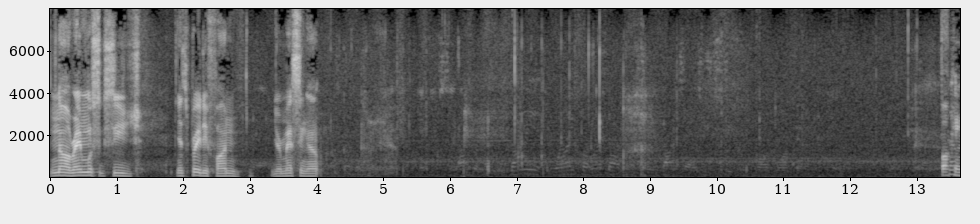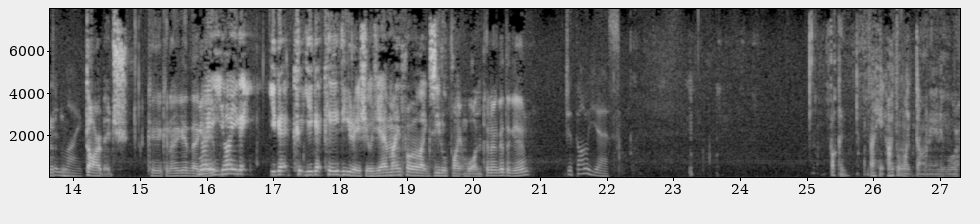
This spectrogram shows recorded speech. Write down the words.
No, Rainbow Six Siege. It's pretty fun. You're missing out. Fucking garbage. Can you, can I get that You know, game? you know, you get you get you get KD ratios. Yeah, mine's probably like zero point one. Can I get the game? Jithal yes. Fucking, I hate. I don't like Donny anymore.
